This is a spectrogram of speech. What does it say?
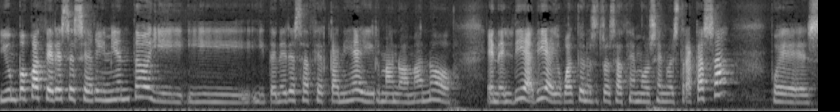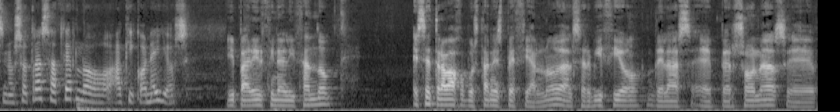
y un poco hacer ese seguimiento y, y, tener esa cercanía e ir mano a mano en el día a día, igual que nosotros hacemos en nuestra casa, pues nosotras hacerlo aquí con ellos. Y para ir finalizando, ese trabajo pues tan especial, ¿no? Al servicio de las eh, personas, eh,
